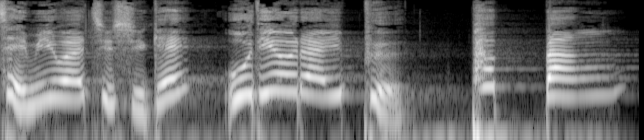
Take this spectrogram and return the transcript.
재미와 지식의 오디오 라이프. 팟빵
